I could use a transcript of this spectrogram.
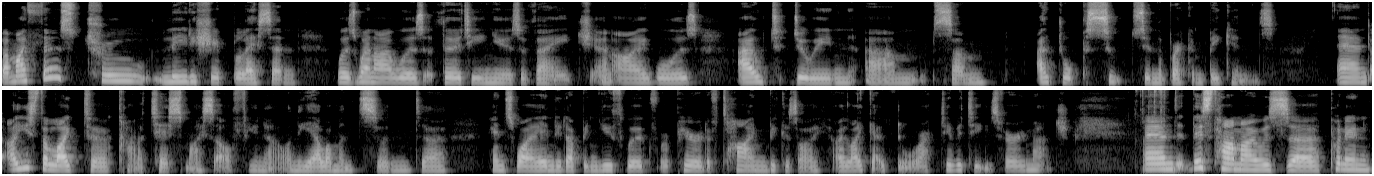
But my first true leadership lesson was when I was 13 years of age, and I was out doing um, some outdoor pursuits in the Brecon Beacons. And I used to like to kind of test myself, you know, on the elements, and uh, hence why I ended up in youth work for a period of time because I, I like outdoor activities very much. And this time I was uh, put in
